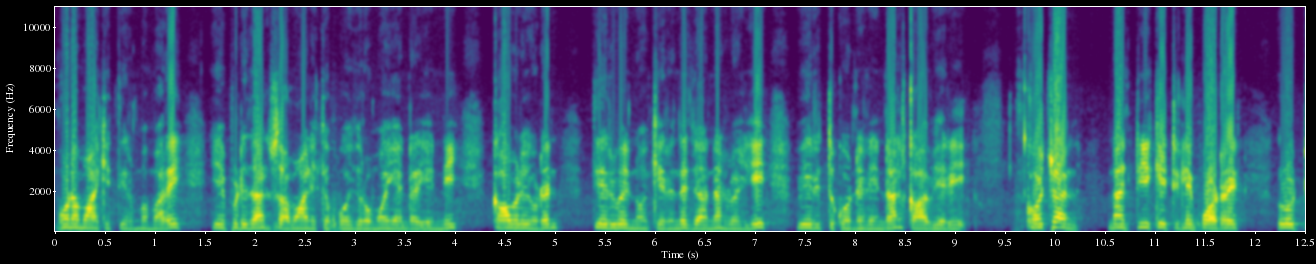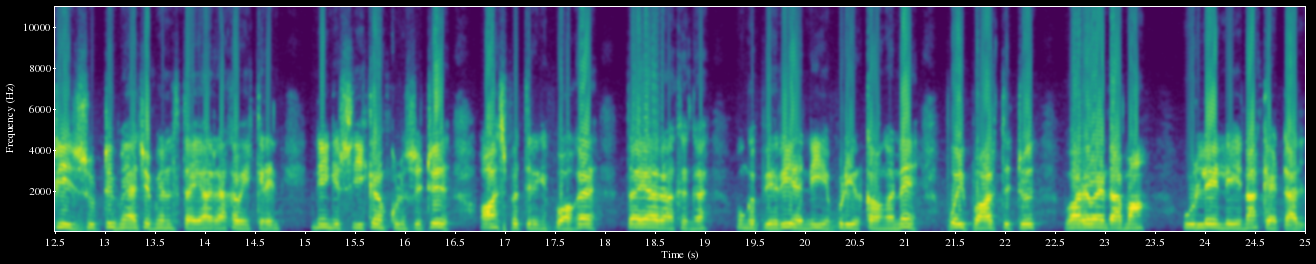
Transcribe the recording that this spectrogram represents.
குணமாக்கி திரும்பும் வரை எப்படிதான் சமாளிக்கப் போகிறோமோ என்ற எண்ணி காவலையுடன் தெருவை நோக்கியிருந்த ஜன்னல் வழியை வெறித்து கொண்டு நின்றாள் காவேரி. கோச்சான் நான் டீ கெட்டிலே போடுறேன். ரொட்டியை சுட்டு மேஜை மேல் தயாராக வைக்கிறேன். நீங்கள் சீக்கிரம் குளிச்சுட்டு ஆஸ்பத்திரிக்கு போக தயாராக்குங்க உங்கள் பெரிய அண்ணி எப்படி இருக்காங்கன்னு போய் பார்த்துட்டு வர வேண்டாமா? உள்ளே இல்லைன்னா கேட்டாள்.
